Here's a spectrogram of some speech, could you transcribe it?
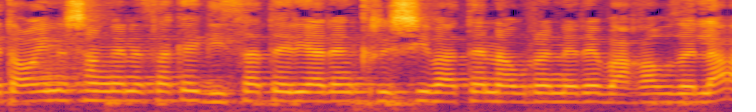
eta hain esan genezake gizateriaren krisi baten aurren ere bagaudela,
